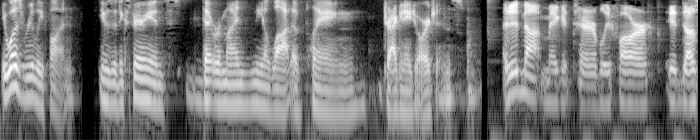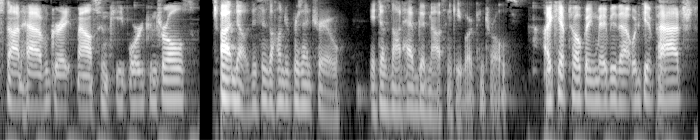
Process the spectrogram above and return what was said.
it was really fun. It was an experience that reminded me a lot of playing Dragon Age Origins. I did not make it terribly far. It does not have great mouse and keyboard controls. Uh, no, this is 100% true. It does not have good mouse and keyboard controls. I kept hoping maybe that would get patched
